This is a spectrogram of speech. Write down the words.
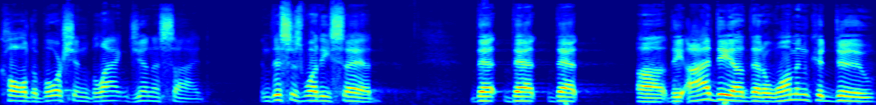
called abortion black genocide. And this is what he said that, that, that uh, the idea that a woman could do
